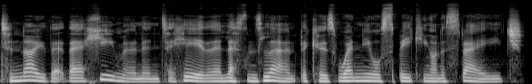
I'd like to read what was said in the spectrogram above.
to know that they're human and to hear their lessons learned because when you're speaking on a stage,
